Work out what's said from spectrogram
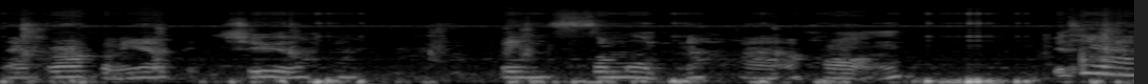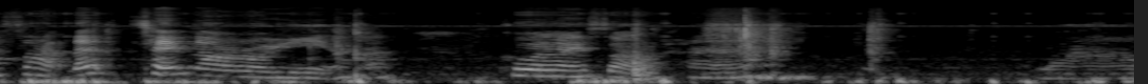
แล้วก็ขออนุญาตเป็นชื่อนะคะ เป็นสมุดนะคะของวิทยาศาสตร์และเทคโนโลยีนะคะครูอะไรสอนคะว้าว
